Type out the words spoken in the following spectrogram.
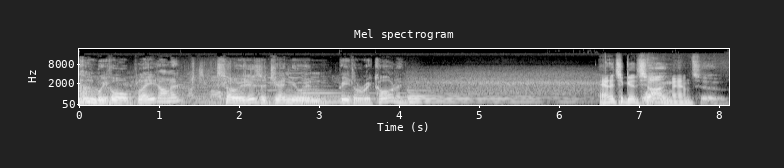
And we've all played on it, so it is a genuine Beatle recording. And it's a good song, man. Two.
